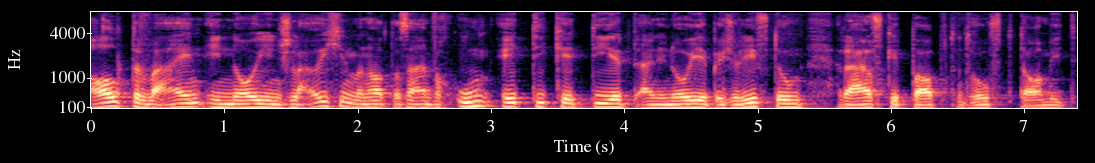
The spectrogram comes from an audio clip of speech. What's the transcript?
alter Wein in neuen Schläuchen. Man hat das einfach umetikettiert, eine neue Beschriftung raufgepappt und hofft damit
